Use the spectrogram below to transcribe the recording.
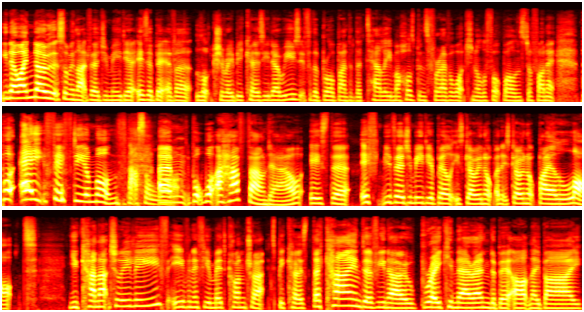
you know, I know that something like Virgin Media is a bit of a luxury because, you know, we use it for the broadband and the telly. My husband's forever watching all the football and stuff on it. But 850 a month. That's a lot. Um, but what I have found out is that if your Virgin Media bill is going up and it's going up by a lot, you can actually leave even if you're mid contract because they're kind of, you know, breaking their end a bit, aren't they, by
